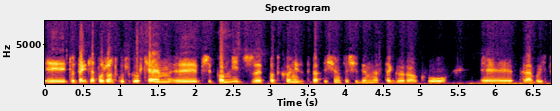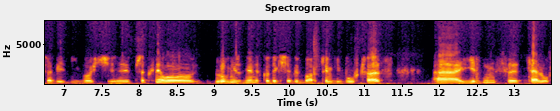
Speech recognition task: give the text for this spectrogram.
Y, to tak dla porządku tylko chciałem y, przypomnieć, że pod koniec 2017 roku y, Prawo i Sprawiedliwość przepchnęło również zmiany w kodeksie wyborczym i wówczas jednym z celów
